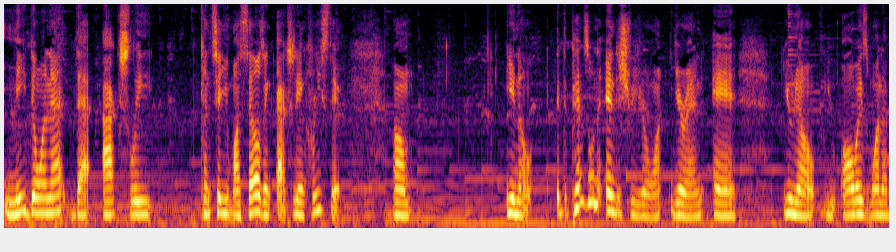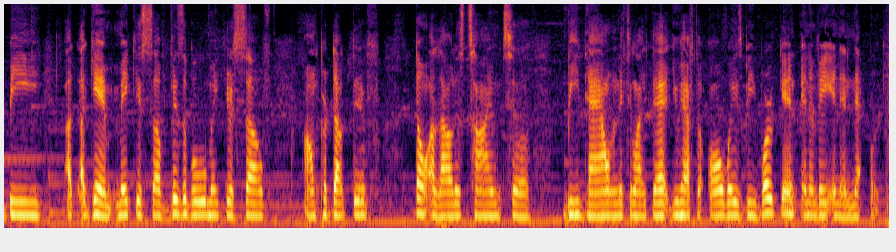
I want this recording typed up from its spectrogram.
me doing that, that actually continued my sales and actually increased it. Um, you know, it depends on the industry you're on, you're in, and you know, you always want to be again, make yourself visible, make yourself um, productive. Don't allow this time to be down or anything like that. You have to always be working, innovating, and networking.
